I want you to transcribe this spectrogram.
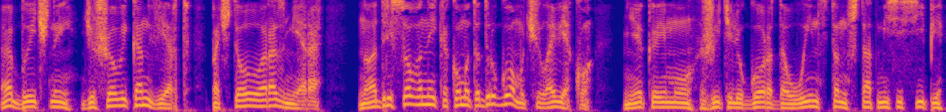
Обычный, дешевый конверт почтового размера, но адресованный какому-то другому человеку, некоему жителю города Уинстон, штат Миссисипи,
